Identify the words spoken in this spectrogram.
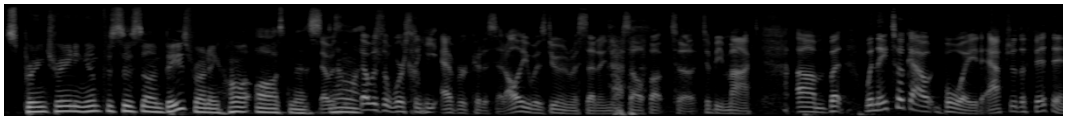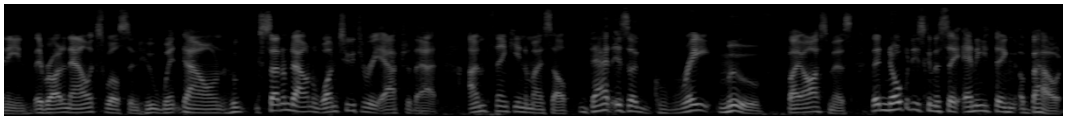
spring training emphasis on base running, huh, Ausmus? That was And like, that was the worst thing he ever could have said. All he was doing was setting himself up to to be mocked. Um, but when they took out Boyd after the fifth inning, they brought in Alex Wilson, who went down, who set him down one, two, three. After that, I'm thinking to myself, that is a great move by Ausmus that nobody's going to say anything about.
